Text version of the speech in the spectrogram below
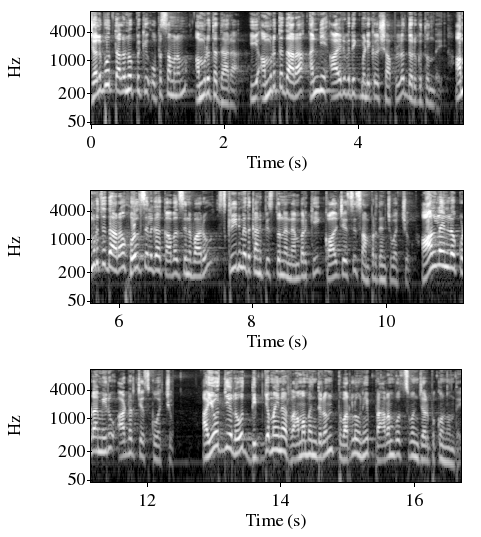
జలుబు తలనొప్పికి ఉపశమనం అమృతధార. ఈ అమృతధార అన్ని ఆయుర్వేదిక్ మెడికల్ షాపుల్లో దొరుకుతుంది. అమృతధార హోల్సేల్గా కావాల్సిన వారు స్క్రీన్ మీద కనిపిస్తున్న నెంబర్కి కాల్ చేసి సంప్రదించవచ్చు. ఆన్లైన్లో కూడా మీరు ఆర్డర్ చేసుకోవచ్చు. అయోధ్యలో దివ్యమైన రామమందిరం త్వరలోనే ప్రారంభోత్సవం జరుపుకోనుంది.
